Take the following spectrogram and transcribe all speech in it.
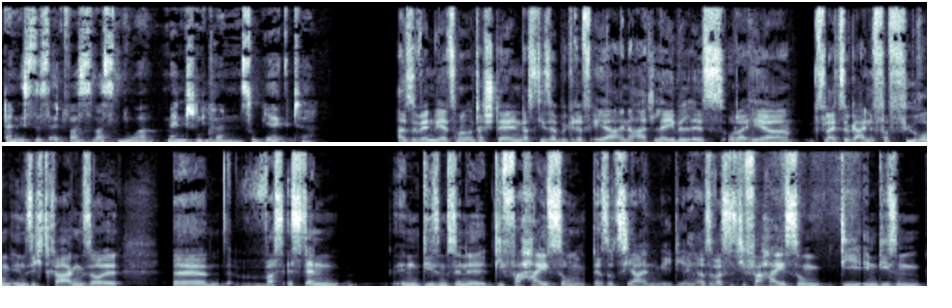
Dann ist es etwas, was nur Menschen können, Subjekte. Also wenn wir jetzt mal unterstellen, dass dieser Begriff eher eine Art Label ist oder eher vielleicht sogar eine Verführung in sich tragen soll, äh, was ist denn in diesem Sinne die Verheißung der sozialen Medien? Also was ist die Verheißung, die in diesem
